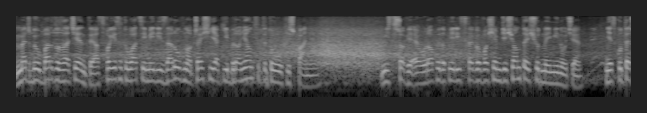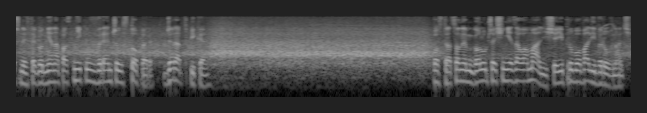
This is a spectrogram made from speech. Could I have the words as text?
Mecz był bardzo zacięty, a swoje sytuacje mieli zarówno Czesi, jak i broniący tytułu Hiszpanii. Mistrzowie Europy dopięli swego w 87 minucie. Nieskutecznych tego dnia napastników wyręczył stoper Gerard Piqué. Po straconym golu Czesi nie załamali się i próbowali wyrównać.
